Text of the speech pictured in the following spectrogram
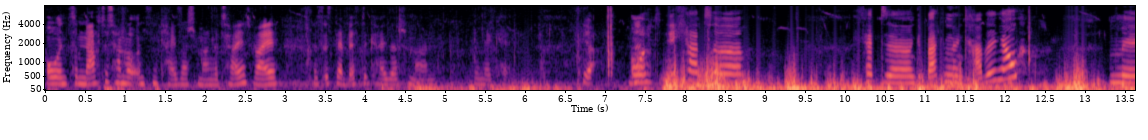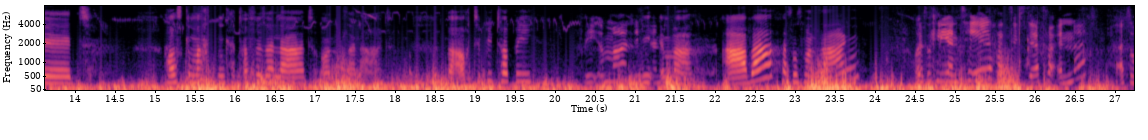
Und zum Nachtisch haben wir uns einen Kaiserschmarrn geteilt, weil das ist der beste Kaiserschmarrn, den wir kennen. Ja. Ne? Und ich hatte, ich hatte gebackenen Kabeljau mit hausgemachten Kartoffelsalat und Salat. War auch tippitoppi, Wie immer, nicht wie immer. Aber, was muss man sagen? Und Das Klientel hat sich sehr verändert. Also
